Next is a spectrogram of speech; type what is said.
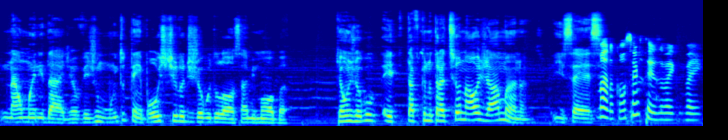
na humanidade. Eu vejo muito tempo. Ou o estilo de jogo do LOL, sabe? MOBA. Que é um jogo. Ele tá ficando tradicional já, mano. E CS. Mano, com certeza vai, vai,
